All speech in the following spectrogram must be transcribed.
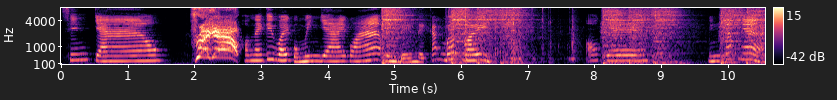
Xin chào. Hôm nay cái vây của mình dài quá. Mình đến để cắt bớt vây ok. Mình cắt nha.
